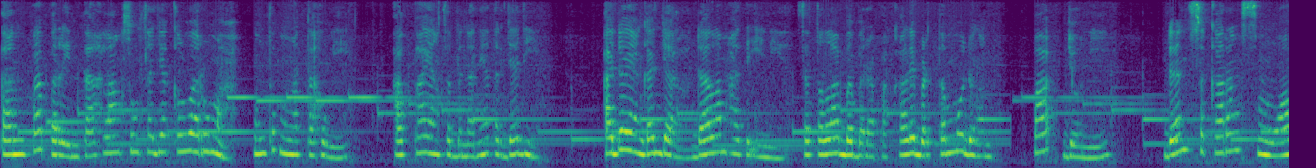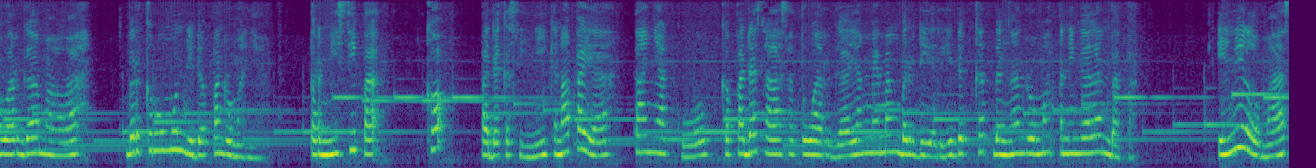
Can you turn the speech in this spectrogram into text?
tanpa perintah langsung saja keluar rumah untuk mengetahui apa yang sebenarnya terjadi. Ada yang ganjal dalam hati ini setelah beberapa kali bertemu dengan Pak Joni dan sekarang semua warga malah berkerumun di depan rumahnya. Permisi Pak, kok pada ke sini, kenapa ya? Tanyaku kepada salah satu warga yang memang berdiri dekat dengan rumah peninggalan bapak. Ini loh mas,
